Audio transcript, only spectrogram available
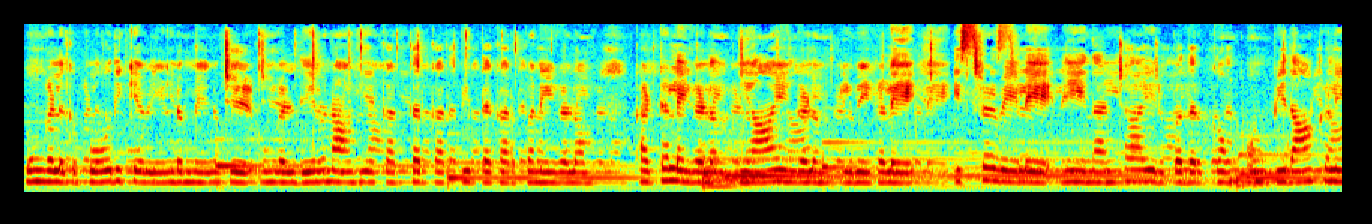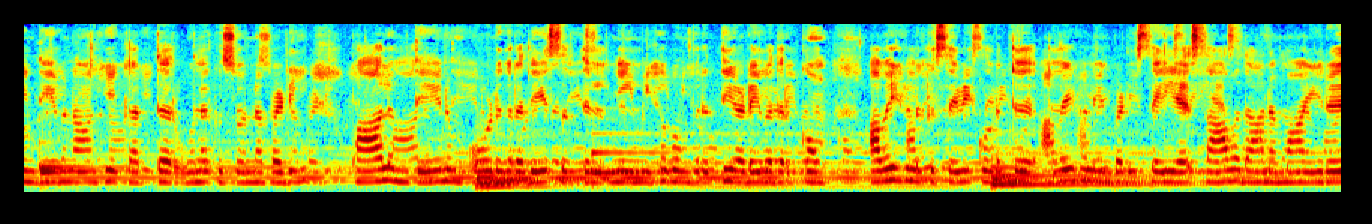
உங்களுக்கு போதிக்க வேண்டும் என்று உங்கள் தேவனாகிய கர்த்தர் கற்பித்த கற்பனைகளும் கட்டளைகளும் நியாயங்களும் இவைகளே. இஸ்ரவேலே நீ நன்றாயிருப்பதற்கும் உன் பிதாக்களின் தேவனாகிய கர்த்தர் உனக்கு சொன்னபடி பாலும் தேனும் ஓடுகிற தேசத்தில் நீ மிகவும் விருத்தி அடைவதற்கும் அவைகளுக்கு செவி கொடுத்து அவைகளின்படி செய்ய சாவதானமாயிரு.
